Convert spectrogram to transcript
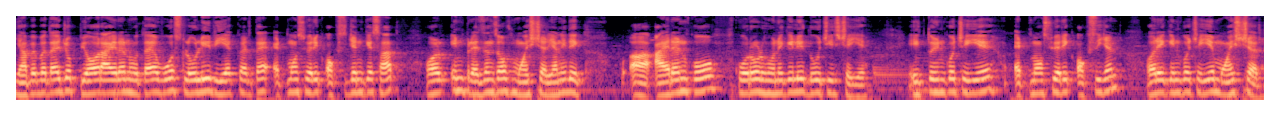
यहाँ पे बताया, जो प्योर आयरन होता है, वो स्लोली रिएक्ट करता है एटमॉस्फेरिक ऑक्सीजन के साथ और इन प्रेजेंस ऑफ़ मॉइस्चर यानी देख आयरन को कोरोड होने के लिए दो चीज़ चाहिए। एक तो इनको चाहिए एटमॉस्फेरिक ऑक्सीजन और एक इनको चाहिए मॉइस्चर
